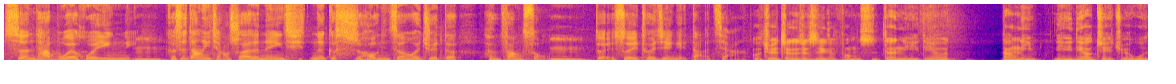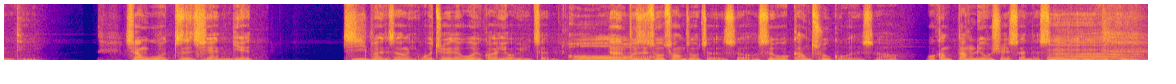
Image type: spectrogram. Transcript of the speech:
神他不会回应你，嗯可是当你讲出来的那一期那个时候，你真的会觉得很放松。嗯，对，所以推荐给大家。我觉得这个就是一个方式，但你一定要，当你你一定要解决问题。像我之前也基本上，我觉得我有块忧郁症，哦，但不是做创作者的时候，是我刚出国的时候，我刚当留学生的时候，嗯嗯嗯嗯，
